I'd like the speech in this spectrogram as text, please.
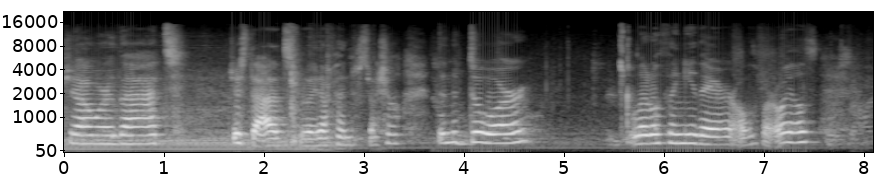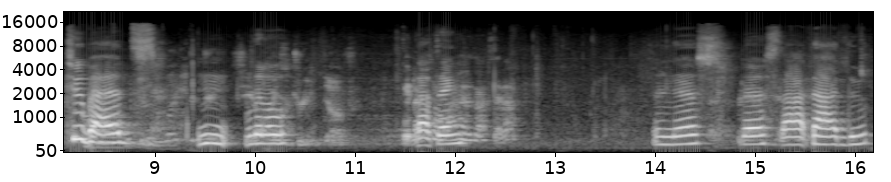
shower, that, just that. It's really nothing special. Then the door, little thingy there, all of our oils, two beds, little that thing, and this, this, that, that, do.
